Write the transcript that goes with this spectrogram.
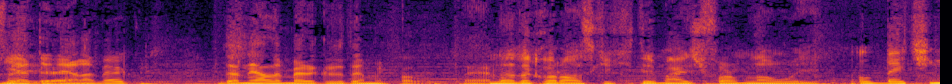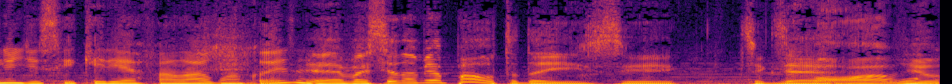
E a Daniela Mercury. Daniela Mercury também falou. É. Nanda Koroski, que tem mais de Fórmula 1 aí. O Betinho disse que queria falar alguma coisa? É, vai ser na minha pauta daí. Se Se quiser. Ó, viu?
